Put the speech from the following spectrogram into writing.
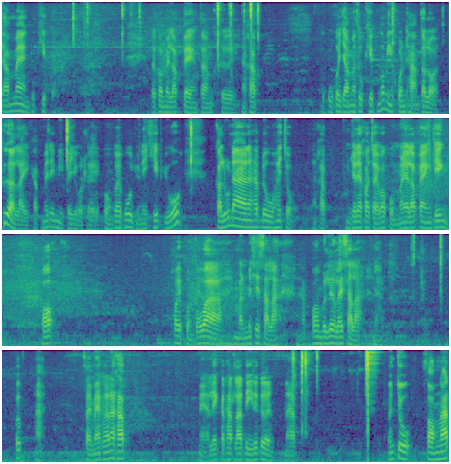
ย้ำแม่งทุกคลิป แล้วก็ไม่รับแปลงตามเคยนะครับกูก็ย้ำมาทุกคลิปก็มีคนถามตลอดเพื่ออะไรครับไม่ได้มีประโยชน์เลย ผมก็พูดอยู่ในคลิปอยู่ กรุณานะครับดูให้จบนะครับคุณจะได้เข้าใจว่าผมไม่ได้รับแปลงจริง เพราะพราะเหตุผลเพราะว่ามันไม่ใช่สาระนะครับเพราะมันเป็นเรื่องไร้สาระนะครับปุ๊บอะใส่แม็กแล้วนะครับแหมเล็กกระทัดรัดดีเหลือเกินนะครับบรรจุสองนัด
